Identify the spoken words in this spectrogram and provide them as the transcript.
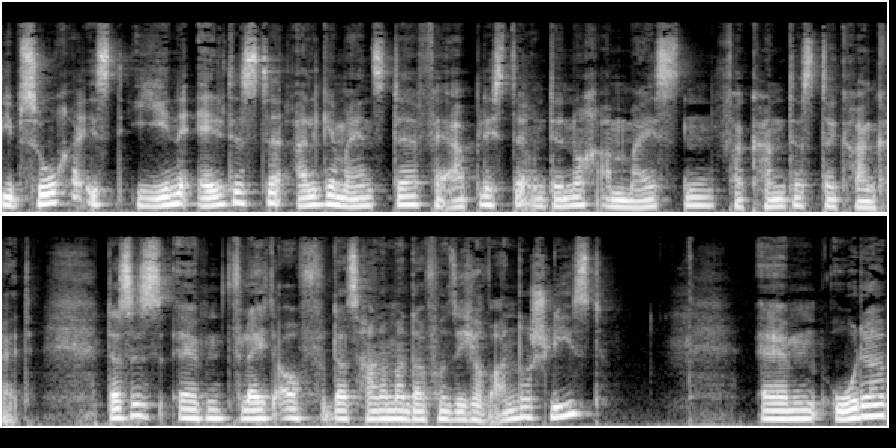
Die Psora ist jene älteste, allgemeinste, vererblichste und dennoch am meisten verkannteste Krankheit. Das ist ähm, vielleicht auch, dass Hahnemann davon sich auf andere schließt. Ähm, oder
